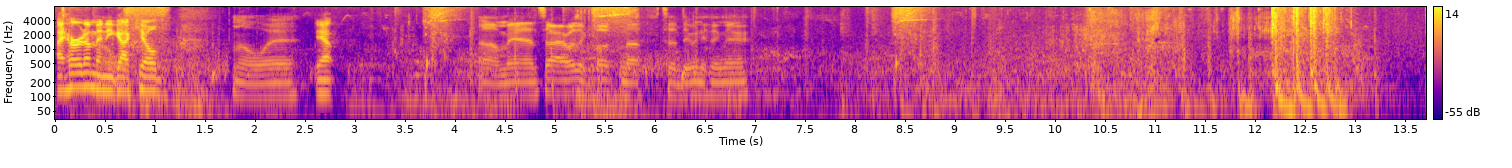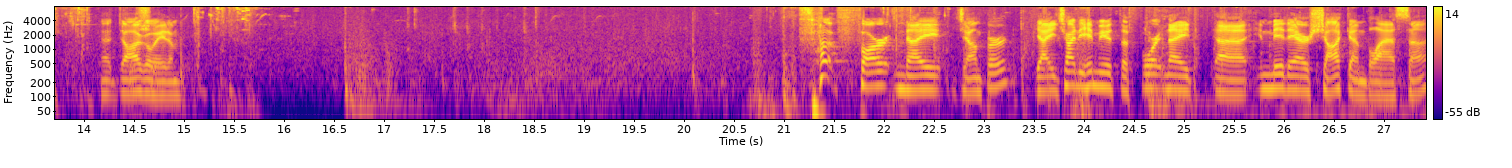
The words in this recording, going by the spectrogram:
I heard him and he got killed. No way. Yep. Oh man, sorry, I wasn't close enough to do anything there. That doggo ate him. Fortnite jumper. Yeah, he tried to hit me with the Fortnite uh, mid-air shotgun blast, huh?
